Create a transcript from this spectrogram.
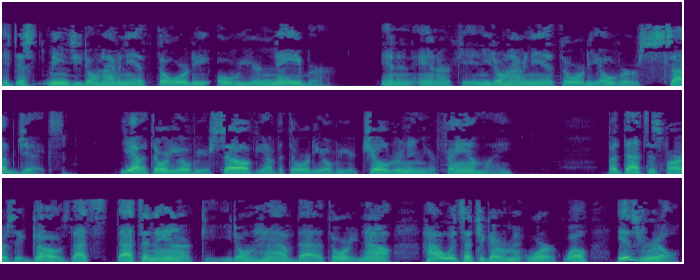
It just means you don't have any authority over your neighbor in an anarchy, and you don't have any authority over subjects. You have authority over yourself, you have authority over your children and your family, but that's as far as it goes. That's, that's an anarchy. You don't have that authority. Now, how would such a government work? Well, Israel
